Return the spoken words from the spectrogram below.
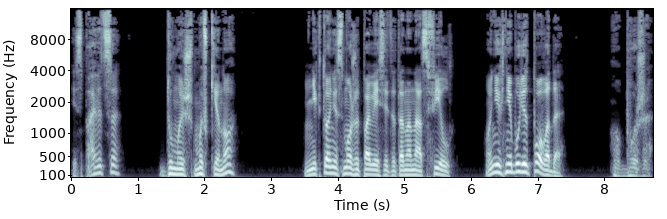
«Избавиться? Думаешь, мы в кино?» «Никто не сможет повесить это на нас, Фил. У них не будет повода». «О, боже!»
